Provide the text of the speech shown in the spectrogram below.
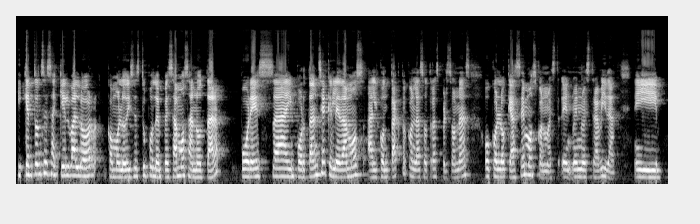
y que entonces aquí el valor, como lo dices tú, pues lo empezamos a notar por esa importancia que le damos al contacto con las otras personas o con lo que hacemos con nuestra, en, nuestra vida. Y,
